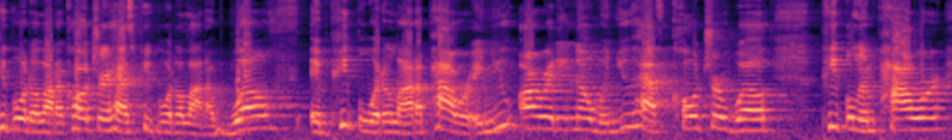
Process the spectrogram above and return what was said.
people with a lot of culture has people with a lot of wealth and people with a lot of power. And you already know when you have culture, wealth, people in power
